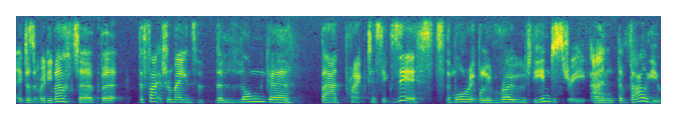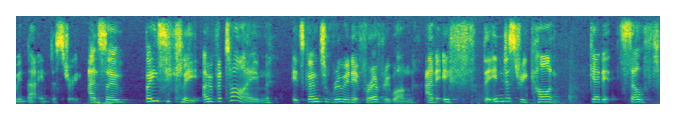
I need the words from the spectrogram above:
it doesn't really matter. But the fact remains that the longer bad practice exists, the more it will erode the industry and the value in that industry. And so basically, over time, it's going to ruin it for everyone. And if the industry can't get itself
